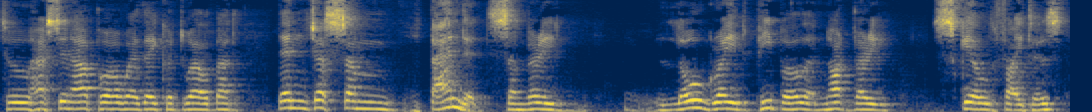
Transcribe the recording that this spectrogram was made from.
to Hastinapur where they could dwell, but then just some bandits, some very low grade people and not very skilled fighters,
